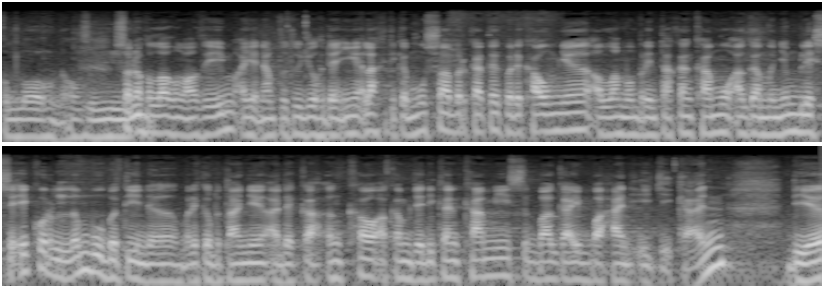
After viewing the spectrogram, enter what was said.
Sadaqallahul azim. Sadaqallahul azim ayat 67 dan ingatlah ketika Musa berkata kepada kaumnya Allah memerintahkan kamu agar menyembelih seekor lembu betina. Mereka bertanya, "Adakah engkau akan menjadikan kami sebagai bahan ejekan?" Dia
